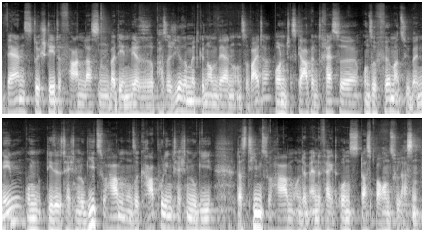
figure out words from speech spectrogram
Vans durch Städte fahren lassen, bei denen mehrere Passagiere mitgenommen werden und so weiter. Und es gab Interesse, unsere Firma zu übernehmen, um diese Technologie zu haben, unsere Carpooling-Technologie, das Team zu haben und im Endeffekt uns das bauen zu lassen.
